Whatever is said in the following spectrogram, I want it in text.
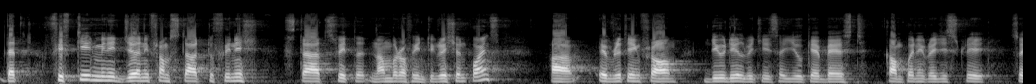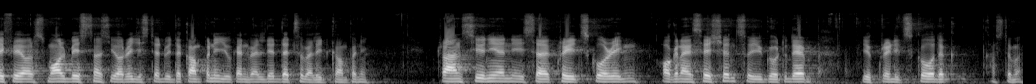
that 15 minute journey from start to finish starts with a number of integration points. Everything from DueDil, which is a UK based company registry. So if you're a small business, you are registered with the company, you can validate that's a valid company. TransUnion is a credit scoring organization. So you go to them, you credit score the customer.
